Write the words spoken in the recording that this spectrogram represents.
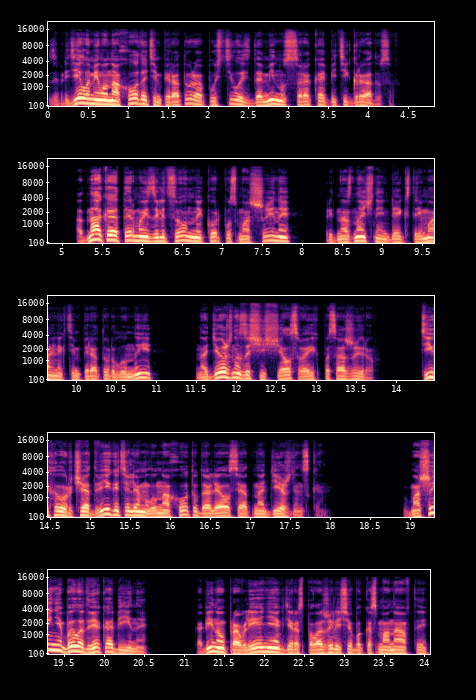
За пределами лунохода температура опустилась до минус 45 градусов. Однако термоизоляционный корпус машины, предназначенный для экстремальных температур Луны, надежно защищал своих пассажиров. Тихо урча двигателем, луноход удалялся от Надеждинска. В машине было две кабины. Кабина управления, где расположились оба космонавты,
